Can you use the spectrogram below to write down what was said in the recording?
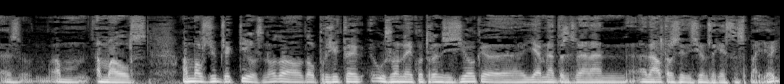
amb, amb, els, amb els objectius no? del, del projecte Osona Ecotransició que ja hem anat desgranant en altres edicions d'aquest espai, oi?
